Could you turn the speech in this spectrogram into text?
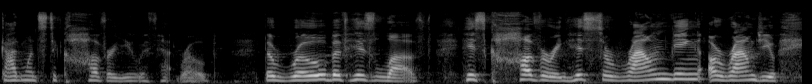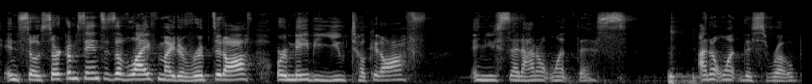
God wants to cover you with that robe the robe of his love, his covering, his surrounding around you. And so circumstances of life might have ripped it off, or maybe you took it off and you said, I don't want this. I don't want this robe.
